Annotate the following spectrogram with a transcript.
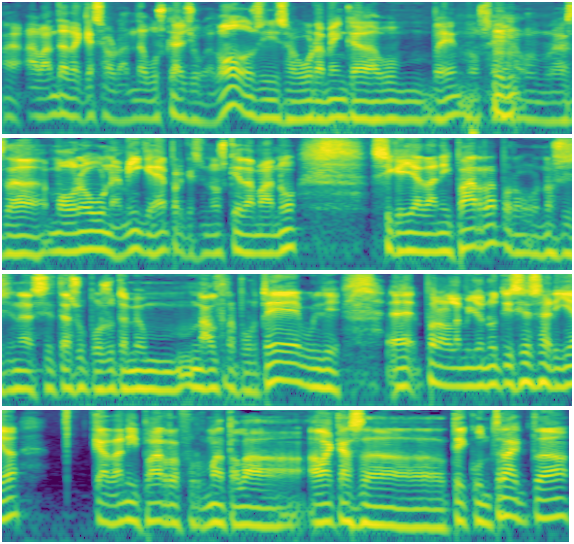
a, banda de que s'hauran de buscar jugadors i segurament que, bé, no sé, mm. has de moure una mica, eh, perquè si no es queda mano, sí que hi ha Dani Parra, però no sé si necessita, suposo, també un, un altre porter, vull dir, eh, però la millor notícia seria que Dani Parra format a la, a la casa té contracte,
